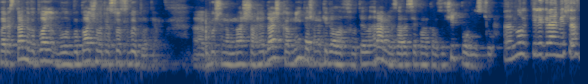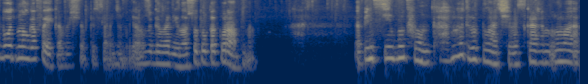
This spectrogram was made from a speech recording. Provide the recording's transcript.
перестане випла- виплачувати соцвиплати? Е, Пише нам наша глядачка. Мені теж вона кидала в телеграмі. Зараз як вона там звучить повністю. Э, Ну, в Телеграме сейчас будет много фейков еще писать. Я уже говорила, что тут аккуратно. А Пенсийный фонд будет выплачивать, скажем, мы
